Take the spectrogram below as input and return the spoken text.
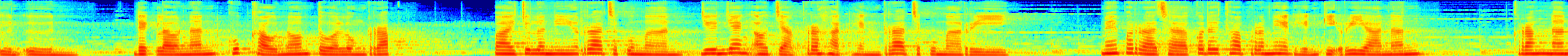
อื่นๆ เด็กเหล่านั้นคุกเข่าน้อมตัวลงรับฝ่ายจุลนีราชกุมารยืนแย่งเอาจากพระหัตถ์แห่งราชกุมารี แม้พระราชาก็ได้ทอดพระเนตรเห็นกิริยานั้น ครั้งนั้น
